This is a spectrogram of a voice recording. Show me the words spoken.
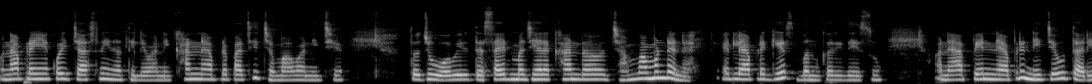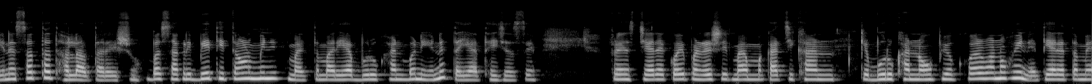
અને આપણે અહીંયા કોઈ ચાસણી નથી લેવાની. ખાંડને આપણે પાછી જમાવવાની છે. તો જુઓ, આવી રીતે સાઈડમાં જ્યારે ખાંડ જામવા માંડે ને એટલે આપણે ગેસ બંધ કરી દઈશું. અને આ પેનને આપણે નીચે ઉતારી અને સતત હલાવતા રહીશું. બસ આખરી બેથી ત્રણ મિનિટમાં જ તમારી આ બુરુખાંડ બની અને તૈયાર થઈ જશે. ફ્રેન્ડ્સ, જ્યારે કોઈ પણ રેસીપીમાં કાચી ખાંડ કે બુરુખાંડનો ઉપયોગ કરવાનો હોય ને, ત્યારે તમે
